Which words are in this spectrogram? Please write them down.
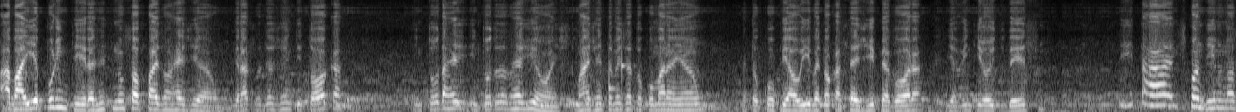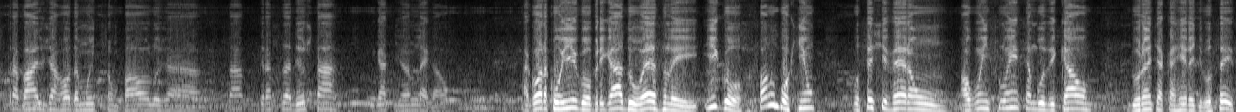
a Bahia por inteira, a gente não só faz uma região. Graças a Deus a gente toca em, toda, em todas as regiões. Mas a gente também já tocou Maranhão, já tocou Piauí, vai tocar Sergipe agora, dia 28 desse. E está expandindo o nosso trabalho, já roda muito São Paulo, já tá, graças a Deus está engatinhando legal. Agora com o Igor, obrigado Wesley. Igor, fala um pouquinho, vocês tiveram alguma influência musical durante a carreira de vocês?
